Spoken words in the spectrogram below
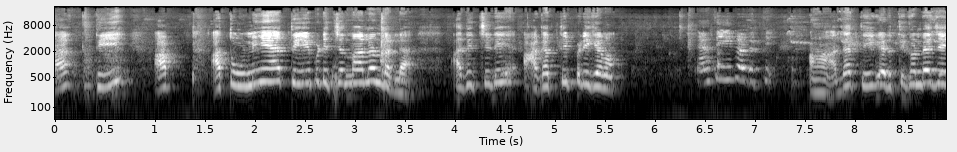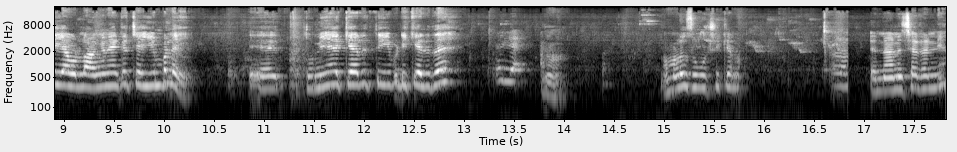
ആ തീ ആ തുണിയെ തീ പിടിച്ചെന്നാലുണ്ടല്ല അതിച്ചിരി അകത്തി പിടിക്കണം. ആ അതെ തീ കെടുത്തിക്കൊണ്ടേ ചെയ്യാവുള്ളൂ. അങ്ങനെയൊക്കെ ചെയ്യുമ്പോഴേ ഏ, തുണിയൊക്കെ അത് തീ പിടിക്കരുത്? ആ. നമ്മൾ സൂക്ഷിക്കണം. എന്നാണ് ശരണ്യ?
